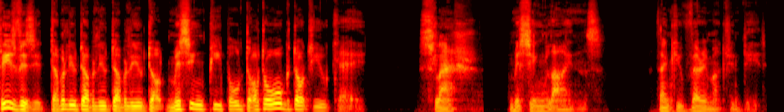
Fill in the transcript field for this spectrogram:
please visit www.missingpeople.org.uk slash missing lines. Thank you very much indeed.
